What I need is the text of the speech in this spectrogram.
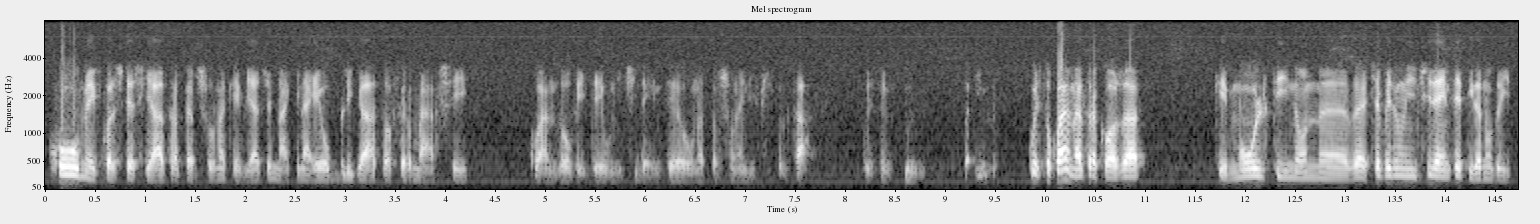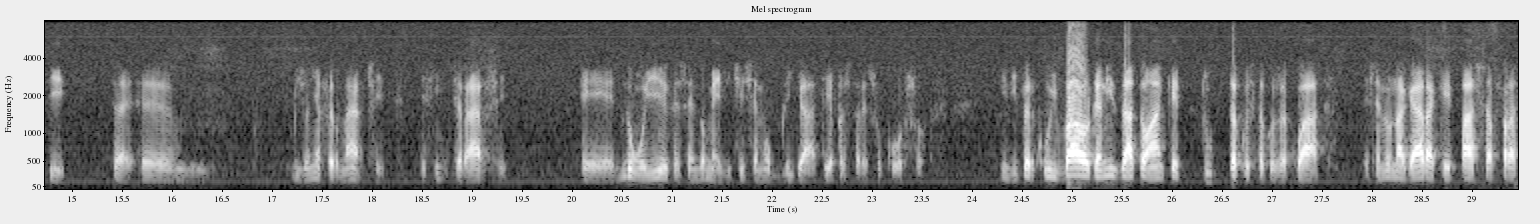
come qualsiasi altra persona che viaggia in macchina, è obbligato a fermarsi quando vede un incidente o una persona in difficoltà. Questo, questo qua è un'altra cosa che molti non... Eh, cioè vedono un incidente e tirano dritti cioè, eh, bisogna fermarsi e sincerarsi. E noi, essendo medici, siamo obbligati a prestare soccorso. Quindi per cui va organizzato anche tutta questa cosa qua. Essendo una gara che passa fra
